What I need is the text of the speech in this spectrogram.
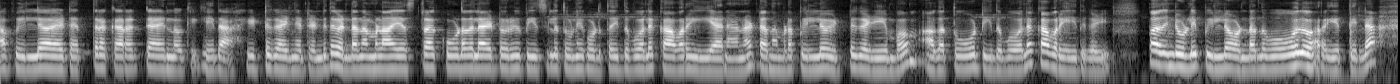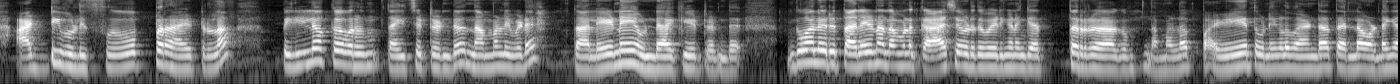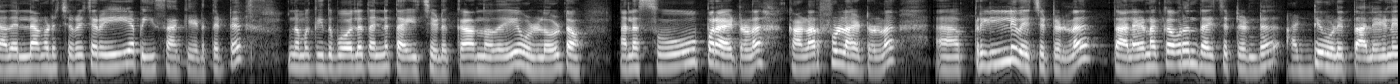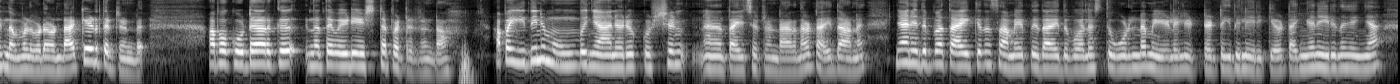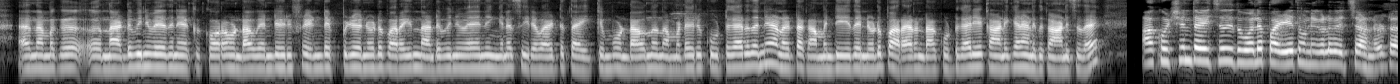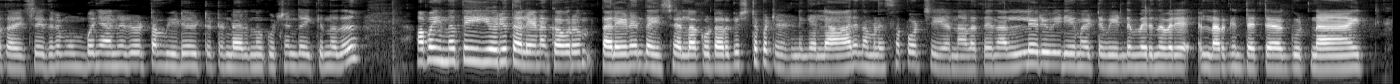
ആ പില്ലോ ആയിട്ട് എത്ര കറക്റ്റായി നോക്കി ഇതാ ഇട്ട് കഴിഞ്ഞിട്ടുണ്ട്. ഇത് കണ്ട? നമ്മൾ ആ എക്സ്ട്രാ കൂടുതലായിട്ട് ഒരു പീസിൽ തുണി കൊടുത്ത് ഇതുപോലെ കവർ ചെയ്യാനാണ് കേട്ടോ. നമ്മുടെ പില്ലോ ഇട്ട് കഴിയുമ്പം അകത്തോട്ട് ഇതുപോലെ കവർ ചെയ്ത് കഴിയും. അപ്പോൾ അതിന്റെ ഉള്ളിൽ പില്ലോ ഉണ്ടെന്ന് പോലും അറിയത്തില്ല. അടിപൊളി സൂപ്പറായിട്ടുള്ള പില്ലോ കവറും തയ്ച്ചിട്ടുണ്ട്. നമ്മളിവിടെ തലേണേ ഉണ്ടാക്കിയിട്ടുണ്ട്. ഇതുപോലെ ഒരു തലേണ നമ്മൾ കാശ് കൊടുത്ത് മേടിക്കണമെങ്കിൽ എത്ര രൂപയാകും നമ്മൾ പഴയ തുണികൾ വേണ്ടാത്തെല്ലാം ഉണ്ടെങ്കിൽ അതെല്ലാം കൂടെ ചെറിയ ചെറിയ പീസാക്കി എടുത്തിട്ട് നമുക്ക് ഇതുപോലെ തന്നെ തയ്ച്ചെടുക്കാവുന്നതേ ഉള്ളൂ കേട്ടോ. നല്ല സൂപ്പറായിട്ടുള്ള കളർഫുള്ളായിട്ടുള്ള പ്രില്ല് വെച്ചിട്ടുള്ള കവറും തയ്ച്ചിട്ടുണ്ട്. അടിപൊളി തലേണയും നമ്മളിവിടെ ഉണ്ടാക്കിയെടുത്തിട്ടുണ്ട്. അപ്പോൾ കൂട്ടുകാർക്ക് ഇന്നത്തെ വീഡിയോ ഇഷ്ടപ്പെട്ടിട്ടുണ്ടോ? അപ്പോൾ ഇതിന് മുമ്പ് ഞാനൊരു കുഷൻ തയ്ച്ചിട്ടുണ്ടായിരുന്നു കേട്ടോ. ഇതാണ്. ഞാനിതിപ്പോൾ തയ്ക്കുന്ന സമയത്ത് ഇതാ ഇതുപോലെ സ്റ്റൂളിന്റെ മേളിൽ ഇട്ടിട്ട് ഇതിലിരിക്കും കേട്ടോ. ഇങ്ങനെ ഇരുന്ന് കഴിഞ്ഞാൽ നമുക്ക് നടുവിന് വേദനയൊക്കെ കുറവുണ്ടാവും. എന്റെ ഒരു ഫ്രണ്ട് എപ്പോഴും എന്നോട് പറയും നടുവിന് വേദന ഇങ്ങനെ സ്ഥിരമായിട്ട് തയ്ക്കുമ്പോൾ ഉണ്ടാകുന്ന നമ്മുടെ ഒരു കൂട്ടുകാർ തന്നെയാണ് കേട്ടോ കമന്റ് ചെയ്ത് എന്നോട് പറയാറുണ്ട്. ആ കൂട്ടുകാരിയെ കാണിക്കാനാണ് ഇത് കാണിച്ചത്. ആ കുഷൻ തയ്ച്ചത് ഇതുപോലെ പഴയ തുണികൾ വെച്ചാണ് കേട്ടോ തയ്ച്ചത്. ഇതിന് മുമ്പ് ഞാനൊരു വട്ടം വീഡിയോ ഇട്ടിട്ടുണ്ടായിരുന്നു കുഷൻ തയ്ക്കുന്നത്. അപ്പോൾ ഇന്നത്തെ ഈ ഒരു തലേണ കവറും തലേണയും തയ്ച്ച എല്ലാ കൂട്ടുകാർക്കും ഇഷ്ടപ്പെട്ടിട്ടുണ്ടെങ്കിൽ എല്ലാവരും നമ്മളെ സപ്പോർട്ട് ചെയ്യാൻ നാളത്തെ നല്ലൊരു വീഡിയോ ആയിട്ട് വീണ്ടും വരുന്നവരെ എല്ലാവർക്കും ടെറ്റ. Good night.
